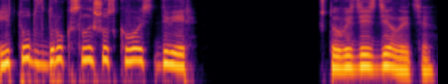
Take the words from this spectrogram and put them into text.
И тут вдруг слышу сквозь дверь. «Что вы здесь делаете?»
